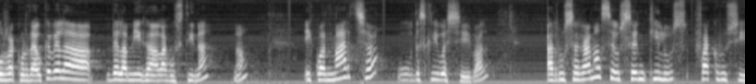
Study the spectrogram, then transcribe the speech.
us recordeu que ve l'amiga la, l'Agustina, no? I quan marxa, ho descriu així, val? arrossegant els seus 100 quilos, fa cruixir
